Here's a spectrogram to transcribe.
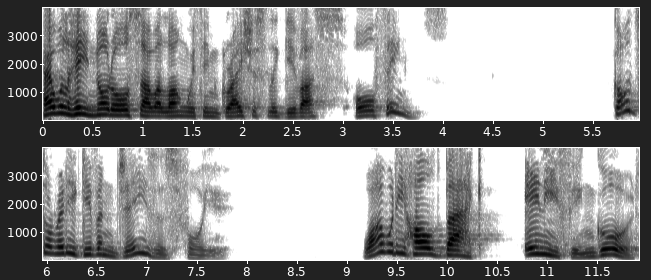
how will he not also, along with him, graciously give us all things? God's already given Jesus for you. Why would he hold back anything good?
